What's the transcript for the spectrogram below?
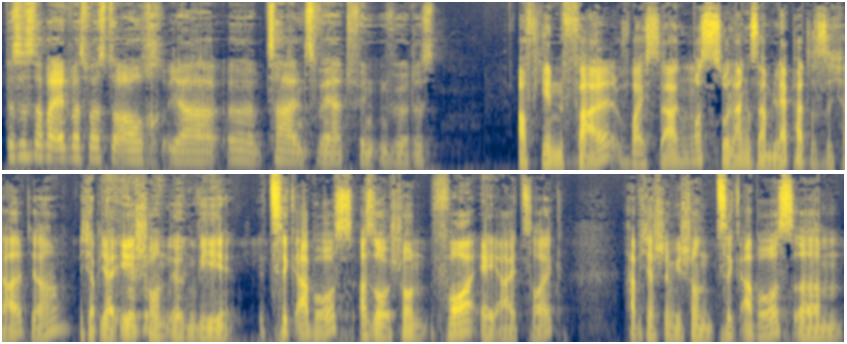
Das ist aber etwas, was du auch ja äh, zahlenswert finden würdest. Auf jeden Fall, wobei ich sagen muss, so langsam läppert es sich halt, ja. Ich habe ja eh schon irgendwie zig Abos, also schon vor AI-Zeug, habe ich ja schon irgendwie schon zig Abos ähm,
